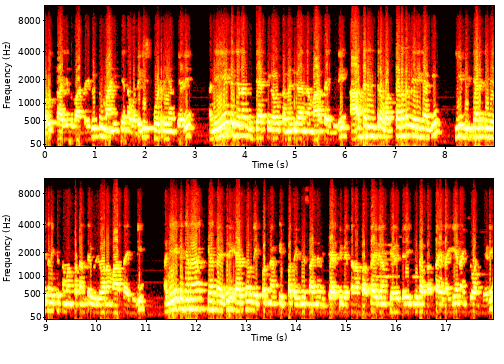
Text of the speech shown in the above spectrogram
ಬರುತ್ತಾ ಇಲ್ವಾ? ದಯವಿಟ್ಟು ಮಾಹಿತಿಯನ್ನ ಒದಗಿಸಿಕೊಡ್ರಿ ಅಂತ ಹೇಳಿ ಅನೇಕ ಜನ ವಿದ್ಯಾರ್ಥಿಗಳು ಕಮೆಂಟ್ ಗಳನ್ನ ಮಾಡ್ತಾ ಇದ್ದೀರಿ. ಆದ್ದರಿಂದ ಒತ್ತಡದ ಮೇರೆಗಾಗಿ ಈ ವಿದ್ಯಾರ್ಥಿ ವೇತನಕ್ಕೆ ಸಂಬಂಧಪಟ್ಟಂತೆ ವಿಡಿಯೋನ ಮಾಡ್ತಾ ಇದ್ದೀನಿ ಅನೇಕ ಜನ ಕೇಳ್ತಾ ಇದ್ರಿ, ಎರಡ್ ಸಾವಿರದ ಇಪ್ಪತ್ನಾಲ್ಕು, ಇಪ್ಪತ್ತೈದನೇ ಸಾಲಿನ ವಿದ್ಯಾರ್ಥಿ ವೇತನ ಬರ್ತಾ ಇದೆ ಅಂತ ಹೇಳಿದ್ರಿ. ಈಗ ಬರ್ತಾ ಇಲ್ಲ, ಏನಾಯ್ತು ಅಂತ ಹೇಳಿ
